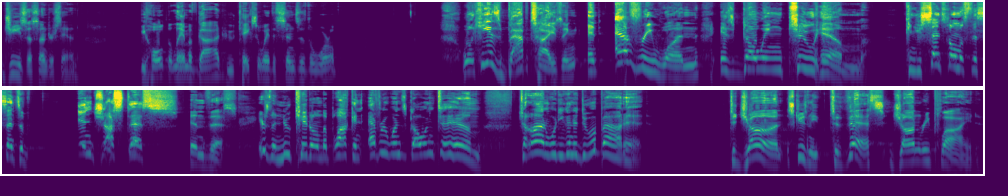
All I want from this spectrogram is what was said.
Jesus, understand? Behold the Lamb of God who takes away the sins of the world. Well, he is baptizing and everyone is going to him. Can you sense almost this sense of injustice in this? Here's the new kid on the block and everyone's going to him. John, what are you going to do about it? To John, excuse me, to this, John replied,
